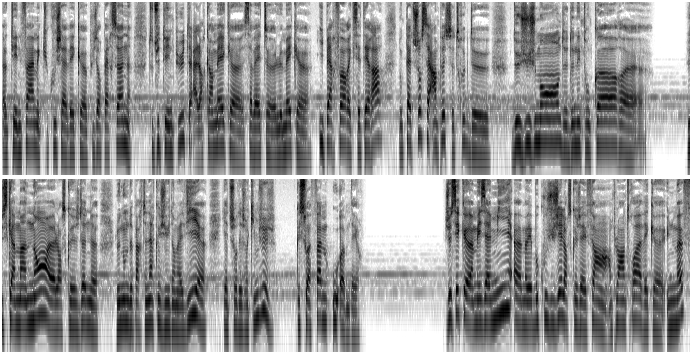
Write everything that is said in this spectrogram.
euh, que tu es une femme et que tu couches avec plusieurs personnes, tout de suite tu es une pute, alors qu'un mec, ça va être le mec hyper fort, etc. Donc tu as toujours un peu ce truc de, de jugement, de donner ton corps. Jusqu'à maintenant, lorsque je donne le nombre de partenaires que j'ai eu dans ma vie, il y a toujours des gens qui me jugent, que ce soit femme ou homme d'ailleurs. Je sais que mes amis euh, m'avaient beaucoup jugé lorsque j'avais fait un, plan 1-3 avec euh, une meuf.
